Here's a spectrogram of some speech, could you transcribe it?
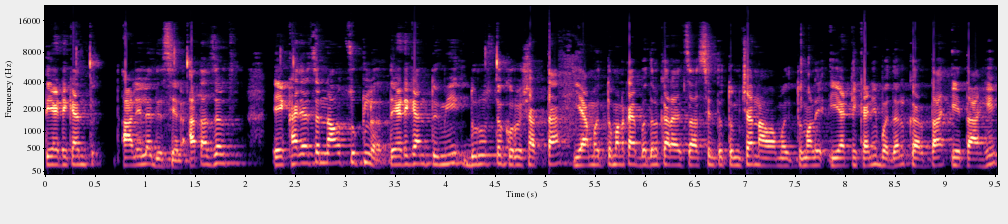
ते या ठिकाणी आलेलं दिसेल. आता जर एखाद्याचं नाव चुकलं तर या ठिकाणी तुम्ही दुरुस्त करू शकता. यामध्ये तुम्हाला काय बदल करायचा असेल तर तुमच्या नावामध्ये तुम्हाला या ठिकाणी बदल करता येत आहे.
